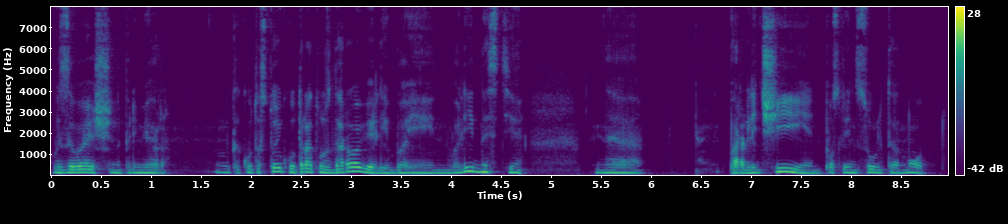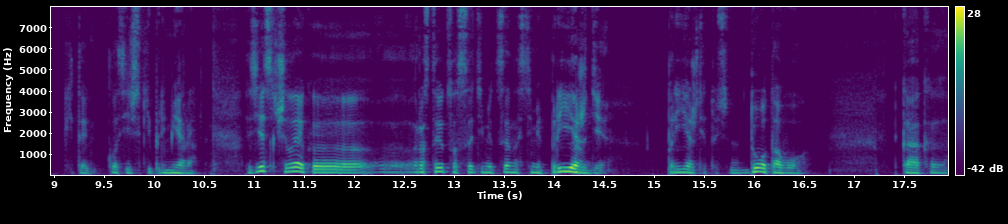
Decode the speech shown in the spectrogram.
вызывающие, например, какую-то стойкую утрату здоровья, либо инвалидности, э, параличи после инсульта, ну, какие-то классические примеры. То есть, если человек э, э, расстается с этими ценностями прежде, прежде, то есть до того, как э,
